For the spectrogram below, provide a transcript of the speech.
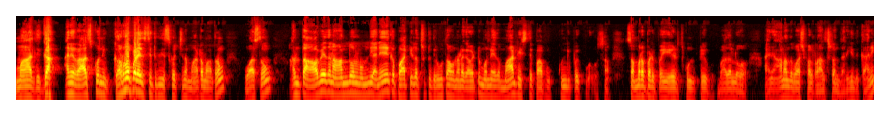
మాదిగ అని రాసుకొని గర్వపడే స్థితికి తీసుకొచ్చిన మాట మాత్రం వాస్తవం. అంత ఆవేదన ఆందోళన ఉంది. అనేక పార్టీల చుట్టూ తిరుగుతూ ఉన్నాడు కాబట్టి మొన్న ఏదో మాట ఇస్తే పాపం కుంగిపోయి సంబరపడిపోయి ఏడ్చుకుంటూ బాధల్లో ఆయన ఆనంద బాష్పాలు రాల్చడం జరిగింది. కానీ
